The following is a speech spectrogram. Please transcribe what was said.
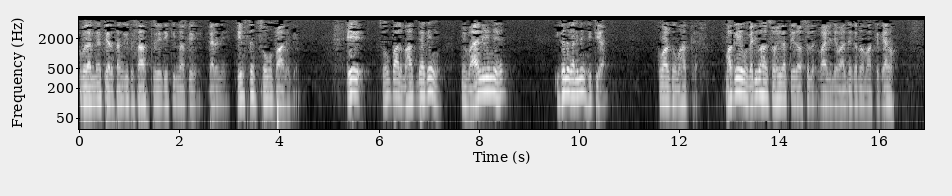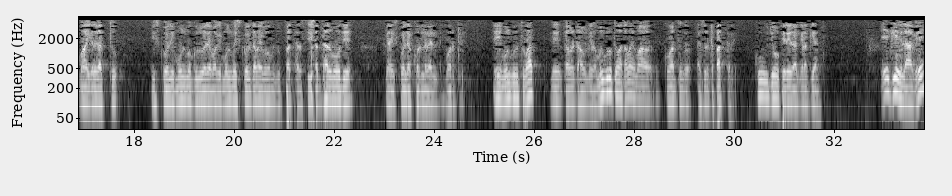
ඔබ දන්නේ නැති අර සංගීත ශාස්ත්‍රයේදී කින්න අපේ පැරණි වින්සන්ට් සෝමපාලක. ඒ සෝමපාල මහත්මයාගෙන් මේ වයලීනය ඉගෙන ගනිමින් හිටියා කුමාරතුංග මහත්තයා. මගේම වැඩිමහල් සොහිලත් ඒ දවස්වල වයලීනය වාදනය කරනවා මාත් එක්ක යනවා. මා ඉගෙනගත්තු ඉස්කෝලේ මුල්ම ගුරුවරයා මගේ මුල්ම ඉස්කෝලේ තමයි බොහොම දුප්පත් අර සී සද්ධර්මෝදය කියන ඉස්කෝලයක් කරලා වැල්ලේ මොරටුවේ. ඒ මුල් ගුරුතුමාත් මේ ගමනට හවුල් වෙනවා. මුල් ගුරුතුමා තමයි මා කුමාරතුංග ඇසුරටපත් කරේ. කූජෝ පෙරේරා කියලා කියන්නේ. ඒ ගිය වෙලාවේ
